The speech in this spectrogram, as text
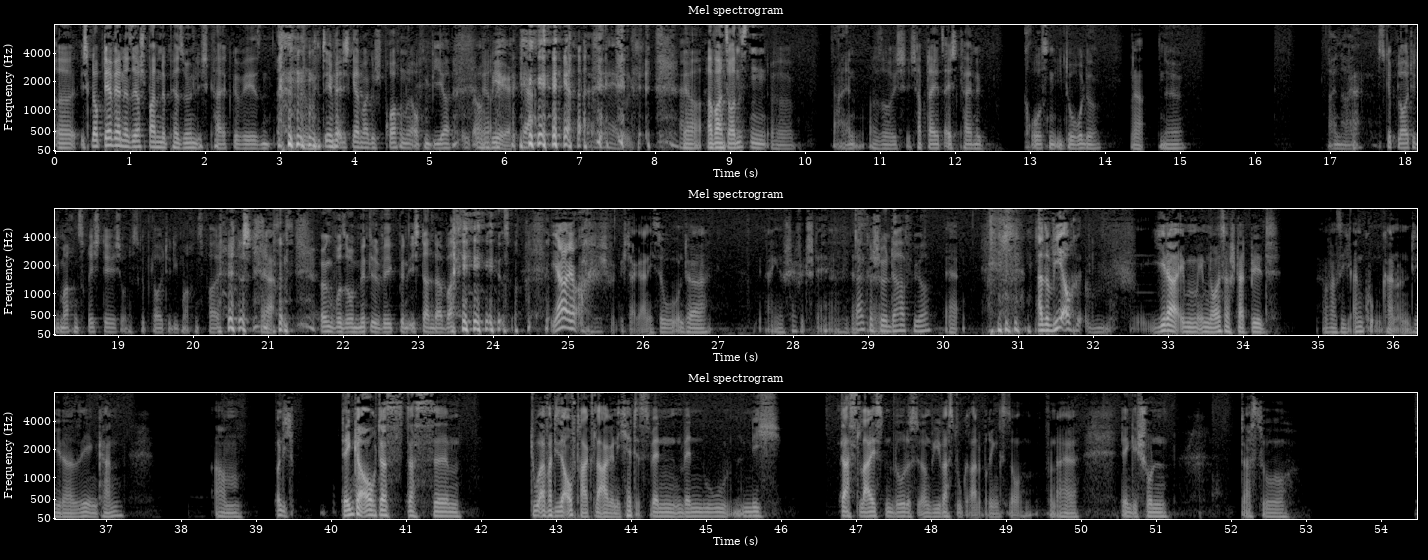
Äh, ich glaube, der wäre eine sehr spannende Persönlichkeit gewesen. Mit dem hätte ich gerne mal gesprochen auf dem Bier. Auf ja. Bier, ja. ja. ja. aber ansonsten, äh, nein, also ich, ich habe da jetzt echt keine großen Idole. Ja. Nö. Nein, nein. Es gibt Leute, die machen es richtig und es gibt Leute, die machen es falsch. Ja. Irgendwo so im Mittelweg bin ich dann dabei. so. Ja, ja, ach, ich würde mich da gar nicht so unter den eigenen Scheffel stellen. irgendwie. Das, Dankeschön dafür. äh, Also wie auch jeder im, im Neusser Stadtbild was sich angucken kann und jeder sehen kann. Ähm, und ich denke auch, dass, dass ähm, du einfach diese Auftragslage nicht hättest, wenn, wenn du nicht das leisten würdest irgendwie, was du gerade bringst. So. Von daher denke ich schon, dass du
